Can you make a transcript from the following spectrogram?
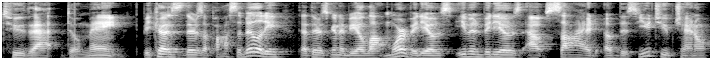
to that domain because there's a possibility that there's going to be a lot more videos, even videos outside of this YouTube channel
